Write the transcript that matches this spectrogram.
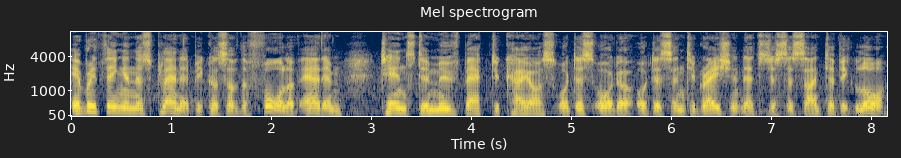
everything in this planet, because of the fall of Adam, tends to move back to chaos or disorder or disintegration. That's just a scientific law.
